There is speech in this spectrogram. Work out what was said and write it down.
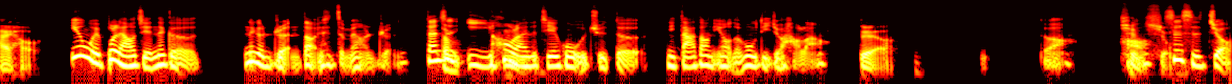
还好，因为我也不了解那个那个人到底是怎么样的人，但是以后来的结果，我觉得你达到你要的目的就好啦。对啊，对啊，好，四十九，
